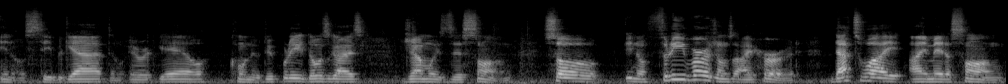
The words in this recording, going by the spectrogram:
you know Steve Gadd Eric Gale, Cornell Dupree. Those guys jam with this song. So you know three versions I heard. That's why I made a song,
